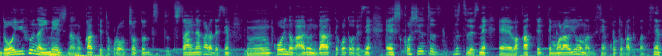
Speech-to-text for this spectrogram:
どういう風なイメージなのかっていうところをちょっとずつ伝えながらですね、うーん、こういうのがあるんだってことをですね、えー、少しずつずつですね、えー、分かってってもらうようなですね、言葉とかですね、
